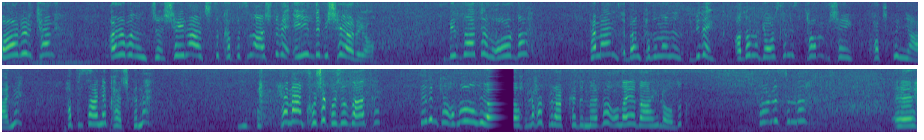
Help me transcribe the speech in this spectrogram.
bağırırken arabanın şeyini açtı, kapısını açtı ve eğildi bir şey arıyor. Biz zaten orada hemen ben kadınların bir de adamı görseniz tam şey kaçkın yani. Hapishane kaçkını. Hemen koşa koşa zaten. Dedim ki ne oluyor? Rahat bırak kadınları falan. Olaya dahil olduk. Sonrasında e,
